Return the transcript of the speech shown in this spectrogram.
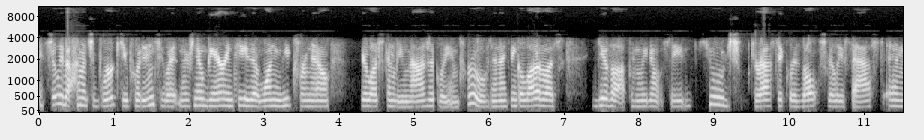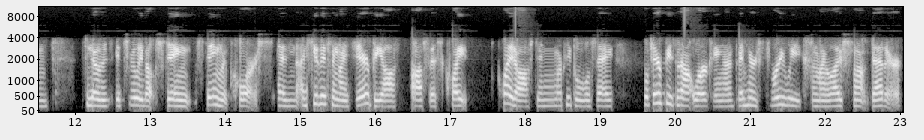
it's really about how much work you put into it, and there's no guarantee that one week from now your life's going to be magically improved. And I think a lot of us give up and we don't see huge, drastic results really fast. And to know that it's really about staying staying the course. And I see this in my therapy off, office quite quite often, where people will say, "Well, therapy's not working. I've been here three weeks and my life's not better."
